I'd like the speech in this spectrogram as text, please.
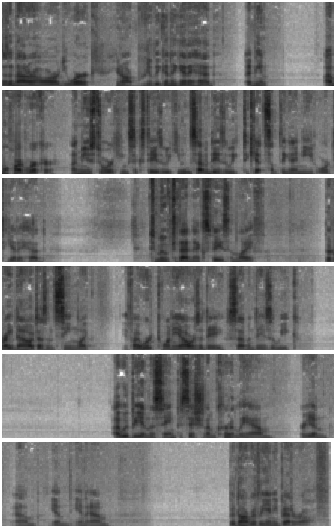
Doesn't matter how hard you work, you're not really going to get ahead. I mean, I'm a hard worker. I'm used to working six days a week, even seven days a week, to get something I need or to get ahead, to move to that next phase in life. But right now, it doesn't seem like if I work 20 hours a day, seven days a week, I would be in the same position I'm currently am, or in, am, in, in, am, but not really any better off.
